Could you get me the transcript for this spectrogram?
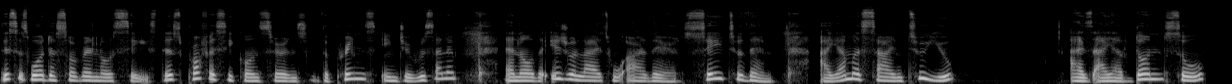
This is what the sovereign Lord says. This prophecy concerns the prince in Jerusalem and all the Israelites who are there. Say to them, I am assigned to you as I have done so,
